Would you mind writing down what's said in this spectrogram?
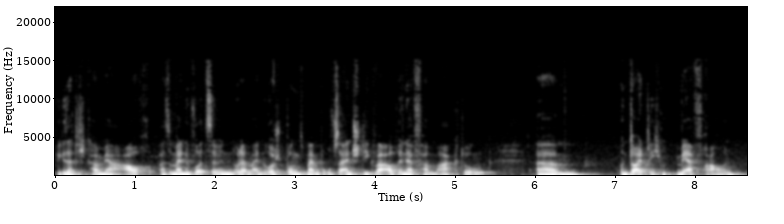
wie gesagt, ich komme ja auch, also meine Wurzeln oder mein Ursprung, mein Berufseinstieg war auch in der Vermarktung ähm, und deutlich mehr Frauen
